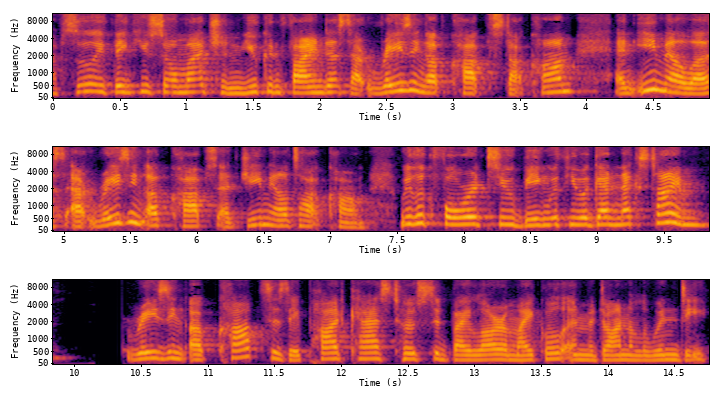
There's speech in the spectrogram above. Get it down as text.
Absolutely. Thank you so much. And you can find us at raisingupcopts.com and email us at raisingupcopts at gmail.com. We look forward to being with you again next time. Raising Up Copts is a podcast hosted by Laura Michael and Madonna Lewindi.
